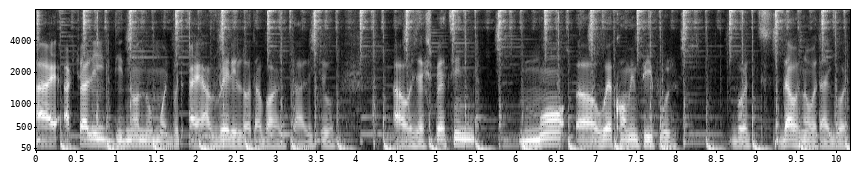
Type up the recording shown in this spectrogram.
I actually did not know much, but I have read a lot about Italy, so I was expecting more uh, welcoming people, but that was not what I got.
